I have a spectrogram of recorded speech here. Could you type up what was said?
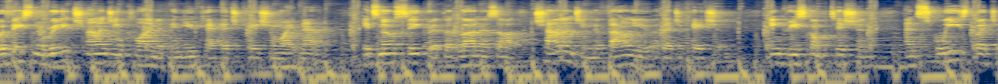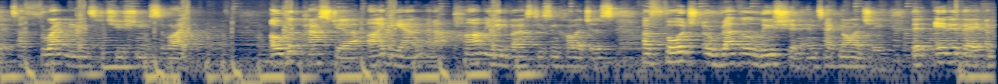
We're facing a really challenging climate in UK education right now. It's no secret that learners are challenging the value of education. Increased competition and squeezed budgets are threatening institution survival. Over the past year, IBM and our partner universities and colleges have forged a revolution in technology that innovate and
